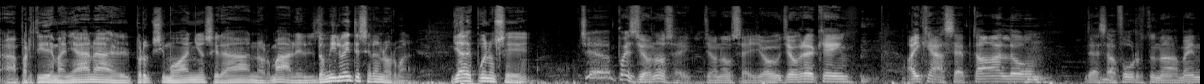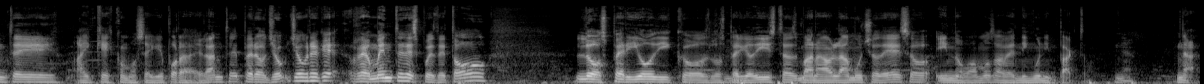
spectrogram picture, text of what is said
A partir de mañana, el próximo año será normal. El 2020 será normal. Ya después no sé. ¿eh? Ya, pues yo no sé, yo no sé. Yo, yo creo que hay que aceptarlo. Desafortunadamente hay que como seguir por adelante. Pero yo, yo creo que realmente después de todo, los periódicos, los periodistas van a hablar mucho de eso y no vamos a ver ningún impacto. Nada.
